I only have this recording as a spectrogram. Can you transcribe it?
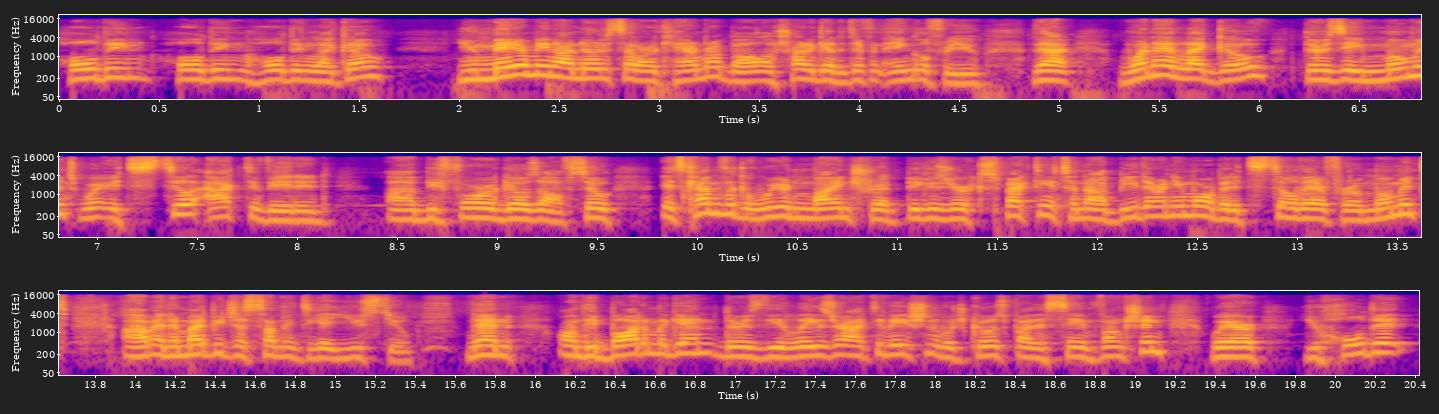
Holding, holding, holding, let go. You may or may not notice that on camera, but I'll try to get a different angle for you, that when I let go, there's a moment where it's still activated uh, before it goes off. So it's kind of like a weird mind trip because you're expecting it to not be there anymore, but it's still there for a moment. Um, and it might be just something to get used to. Then on the bottom again, there's the laser activation, which goes by the same function where you hold it,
